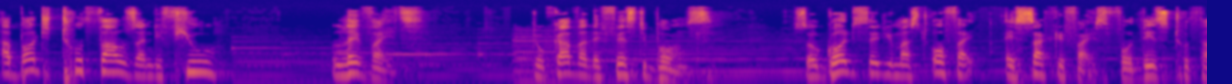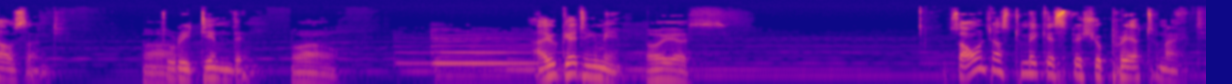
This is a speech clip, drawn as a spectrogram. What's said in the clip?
about 2,000 few Levites to cover the firstborns. So God said, You must offer a sacrifice for these 2,000 to redeem them. Wow. Are you getting me? Oh, yes. So I want us to make a special prayer tonight.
